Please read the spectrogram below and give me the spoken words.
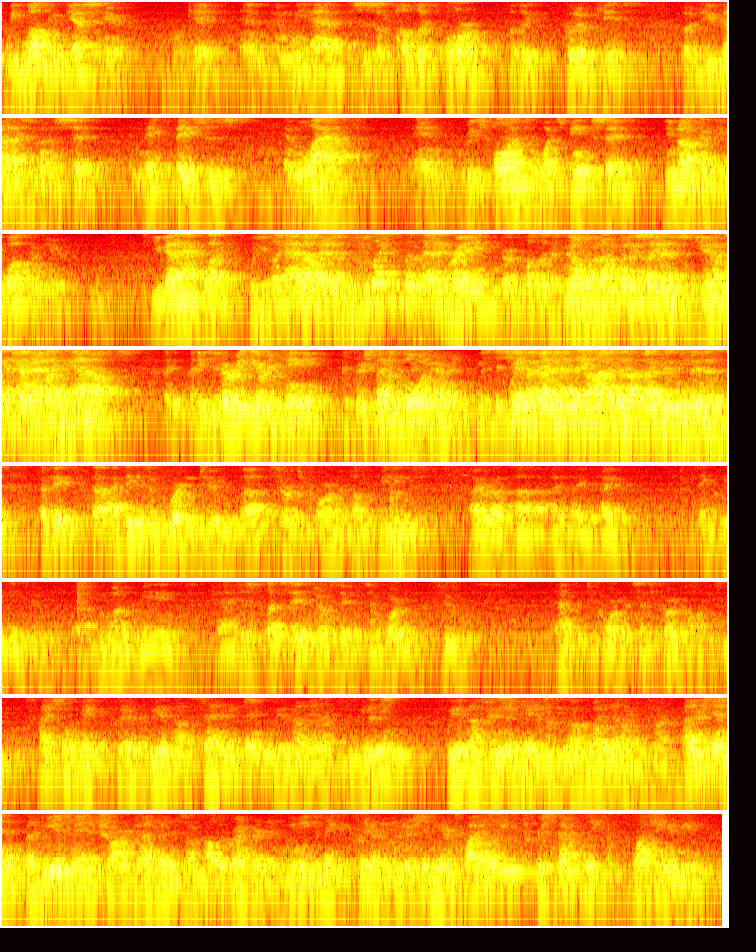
We welcome guests here, okay? And, and we have, this is a public forum for the good of kids. But if you guys are gonna sit and make faces and laugh and respond to what's being said, you're not gonna be welcome here. You gotta act like, Would you like to put Adults. that, would you like to put that in writing, you're a public official? no, but I'm gonna Please say that- this, you please have to make sure act that's like in minutes. adults. I- I It's very irritating. With respect, The Mr. Chairman. Mr. Chairman, I- may I I- say I- something? I- I didn't say this, okay, uh, I think it's important to uh, observe decorum at public meetings. Ira, uh, I, I, I think we need to uh, move on with the meeting, and just, let's say the general statement, it's important to have a decorum, a sense of protocol at these meetings. I just want to make it clear that we have not said anything, we have not interrupted the This- meeting, we have not communicated This with you on the way public down. time. I understand that, but he has made a charge out here that's on public record, and we need to make it clear that we are sitting here quietly, respectfully, watching your meeting.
